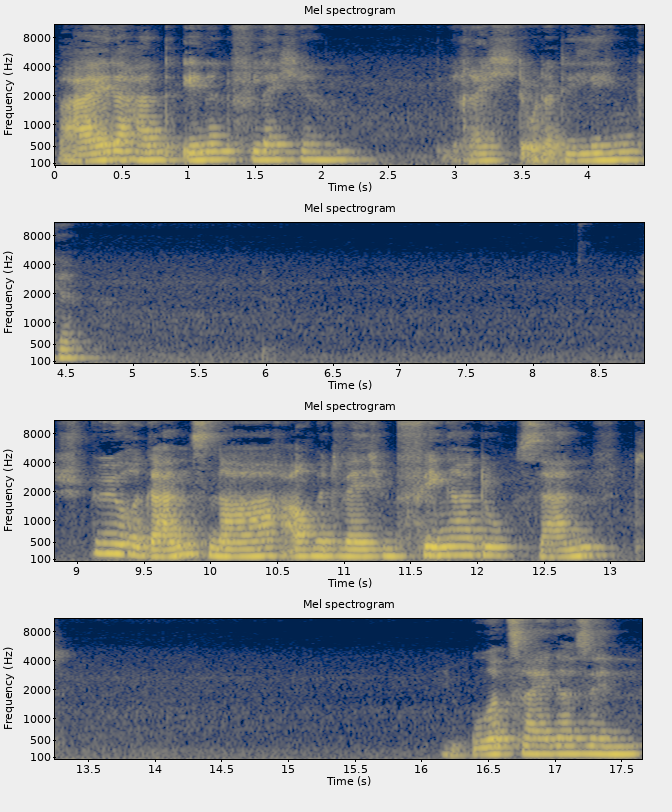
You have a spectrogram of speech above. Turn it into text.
beide Handinnenflächen rechte oder die linke. Spüre ganz nach, auch mit welchem Finger du sanft im Uhrzeigersinn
